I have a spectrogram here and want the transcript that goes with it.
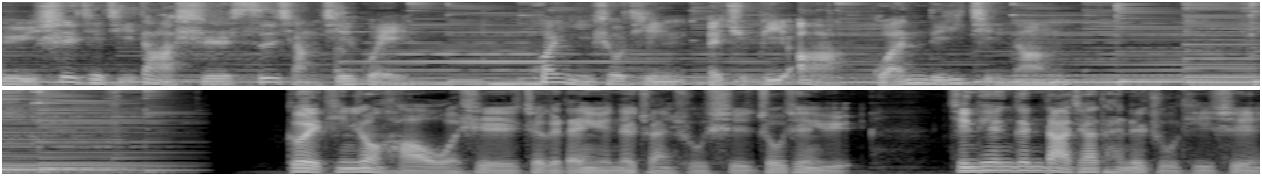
与世界级大师思想接轨，欢迎收听 HBR 管理锦囊。各位听众好，我是这个单元的转述师周振宇。今天跟大家谈的主题是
